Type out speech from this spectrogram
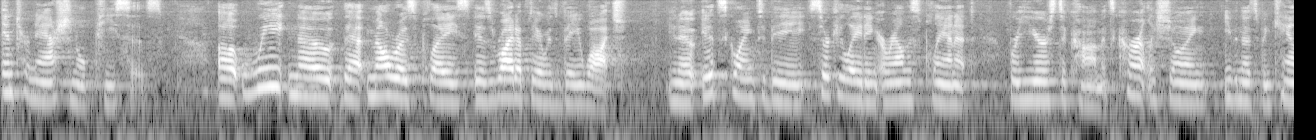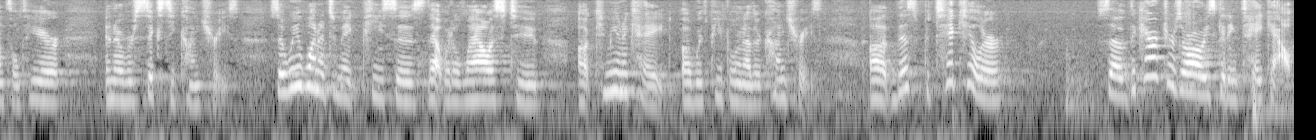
international pieces. we know that Melrose Place is right up there with Baywatch. You know, it's going to be circulating around this planet for years to come. It's currently showing, even though it's been canceled here, in over 60 countries. So we wanted to make pieces that would allow us to uh, communicate uh, with people in other countries. Uh, this particular, so the characters are always getting takeout,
